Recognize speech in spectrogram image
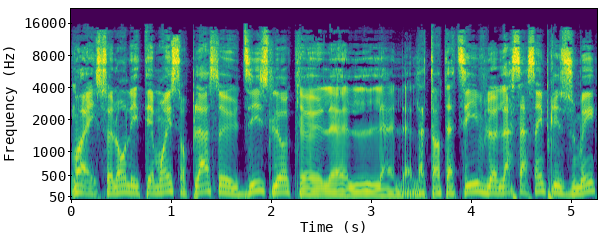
Ouais, selon les témoins sur place, là, ils disent là, que la, la- la- la tentative, l'assassin présumé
